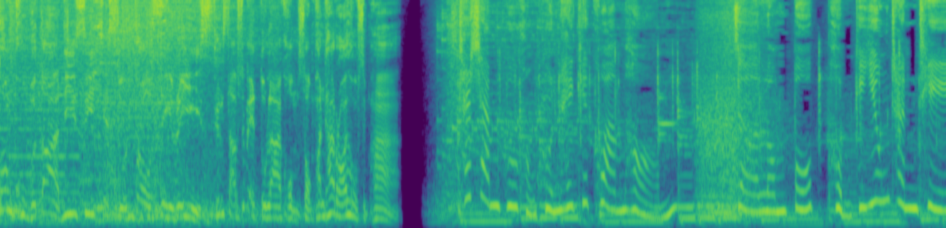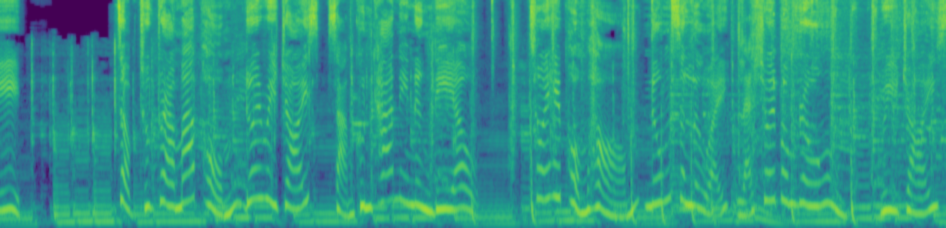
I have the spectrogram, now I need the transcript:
ต้องคูโบต้า DC 70 Pro Series ถึง 31 ตุลาคม 2565ถ้าแชมพูของคุณให้แค่ความหอม เจอลมปุ๊บ ผมก็ยุ่งทันที จบทุกดราม่าผมด้วย Rejoice 3คุณค่าในหนึ่งเดียว ช่วยให้ผมหอม นุ่มสลวย และช่วยบำรุง Rejoice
